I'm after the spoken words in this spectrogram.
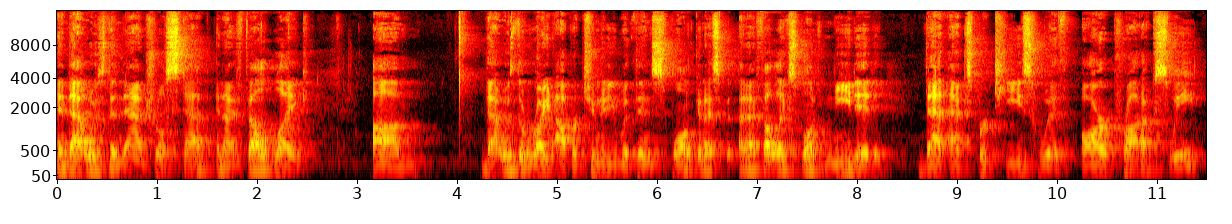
and that was the natural step. And I felt like um, that was the right opportunity within Splunk, and I and I felt like Splunk needed that expertise with our product suite,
